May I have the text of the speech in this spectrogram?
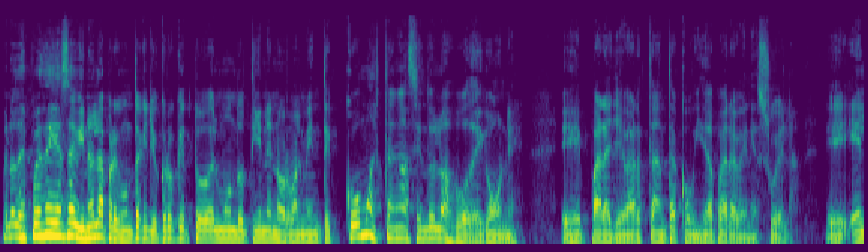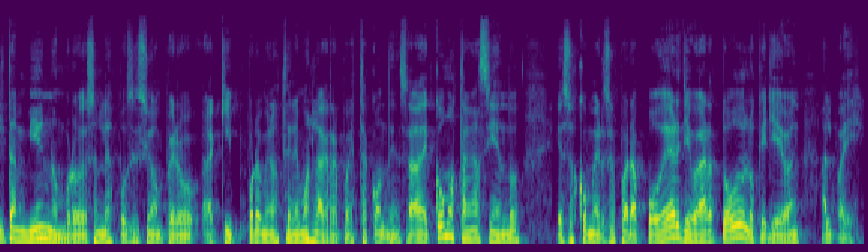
Bueno, después de ella se vino la pregunta que yo creo que todo el mundo tiene normalmente, ¿cómo están haciendo los bodegones eh, para llevar tanta comida para Venezuela? Eh, él también nombró eso en la exposición, pero aquí por lo menos tenemos la respuesta condensada de cómo están haciendo esos comercios para poder llevar todo lo que llevan al país.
